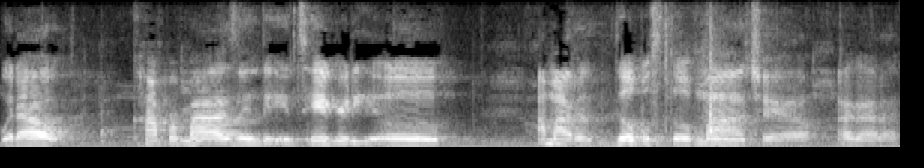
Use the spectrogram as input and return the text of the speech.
without compromising the integrity of I'm out of double stuff mine, child. I gotta,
